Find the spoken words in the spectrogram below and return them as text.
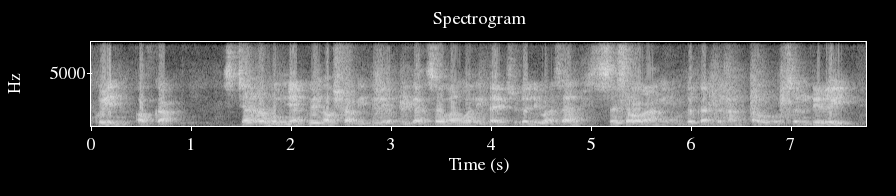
Queen of Cup. Secara umumnya Queen of Cup itu diartikan seorang wanita yang sudah dewasa seseorang yang dekat dengan Taurus sendiri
